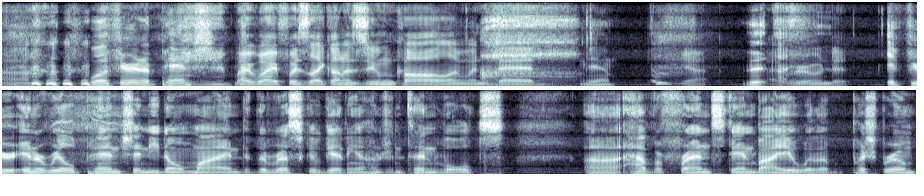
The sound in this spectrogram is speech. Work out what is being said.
Uh, Well, if you're in a pinch, my wife was like on a Zoom call and went to bed. yeah. Yeah, The- I ruined it. If you're in a real pinch and you don't mind the risk of getting 110 volts, uh, have a friend stand by you with a push broom.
